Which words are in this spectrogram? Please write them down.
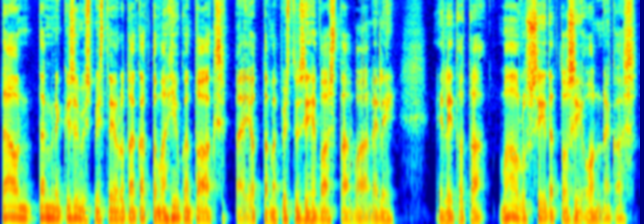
tämä on tämmöinen kysymys, mistä joudutaan katsomaan hiukan taaksepäin, jotta mä pystyn siihen vastaamaan. Eli, eli tota, mä oon ollut siitä tosi onnekas,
